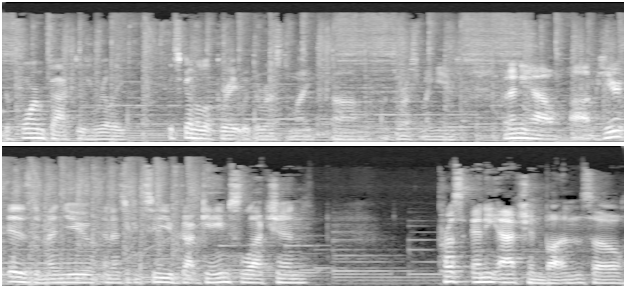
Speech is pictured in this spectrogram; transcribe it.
the form factor is really, it's going to look great with the rest of my um, with the rest of my games. But anyhow, um, here is the menu, and as you can see, you've got game selection, press any action button. So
